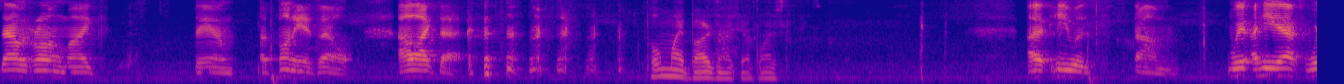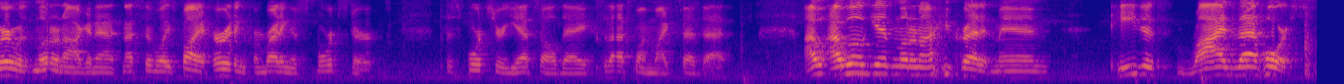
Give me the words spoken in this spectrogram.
That was wrong, Mike. Damn, that's funny as hell. I like that. Pull my barge on a couple inches. I, he was. Um, we, he asked where was Motonoggin at, and I said, well, he's probably hurting from riding a Sportster. The Sportster, yes, all day. So that's why Mike said that. I, I will give Motonoggin credit, man. He just rides that horse,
